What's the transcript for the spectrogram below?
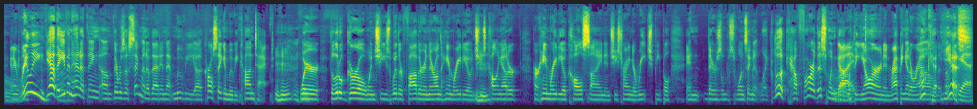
and everything. Really? Yeah, they even had a thing. Um, there was a segment of that in that movie, uh, Carl Sagan movie, Contact, Mhm. Mm-hmm. Mhm. where the little girl, when she's with her father and they're on the ham radio and she's Mhm. calling out her her ham radio call sign and she's trying to reach people and there's one segment like look how far this one got with the yarn and wrapping it around Okay, the yes. Yeah,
